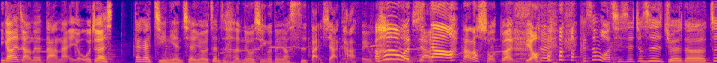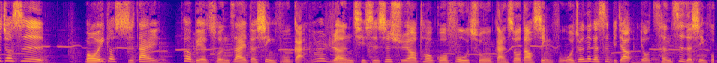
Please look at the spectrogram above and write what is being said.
你刚才讲那个打奶油，我觉得大概几年前有一阵子很流行，有东西叫四百下咖啡。我，我知道，打到手断掉。对，可是我其实就是觉得这就是。某一个时代特别存在的幸福感，因为人其实是需要透过付出感受到幸福。我觉得那个是比较有层次的幸福。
